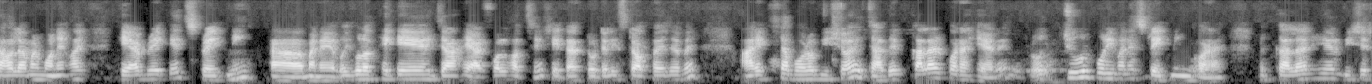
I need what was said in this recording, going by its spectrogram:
তাহলে আমার মনে হয় হেয়ার ব্রেকেজ স্ট্রেটনিং মানে ওইগুলো থেকে যা হেয়ার ফল হচ্ছে সেটা টোটালি স্টপ হয়ে যাবে। আরেকটা বড় বিষয় যাদের কালার করা হেয়ারে প্রচুর পরিমাণে স্ট্রেটনিং করায়। কালার হেয়ার বিশেষ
